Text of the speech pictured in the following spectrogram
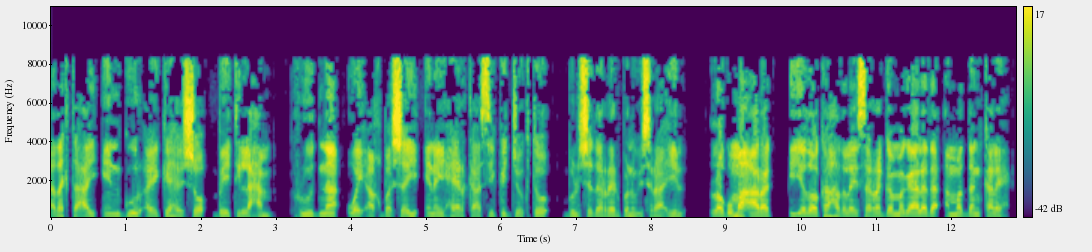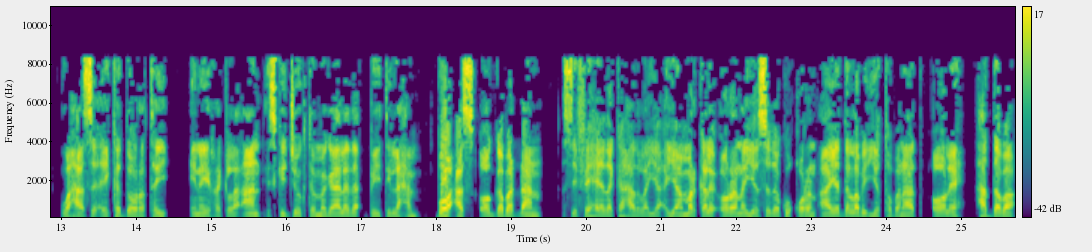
adag tahay in guur ay ka hesho beytlaxam. Ruudna way aqbashay inay heerkaasi ka joogto bulshada reer banu israa'iil. Laguma arag iyadoo ka hadlaysa ragga magaalada ama dan ka leh waxaase ay ka dooratay inay rag la'aan iska joogto magaalada beytlaxam. Boocas oo gabadhan sifaheeda ka hadlaya ayaa mar kale odhanaya sida ku qoran aayadda laba iyo tobanaad oo leh haddaba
